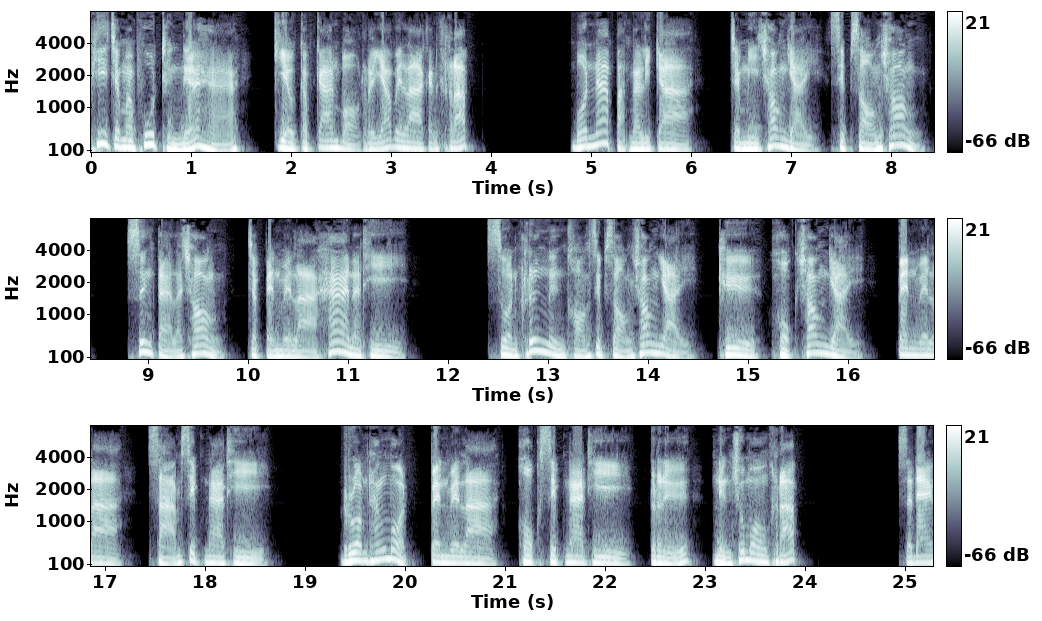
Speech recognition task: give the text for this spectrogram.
พี่จะมาพูดถึงเนื้อหาเกี่ยวกับการบอกระยะเวลากันครับ บนหน้าปัดนาฬิกาจะมีช่องใหญ่ 12 ช่อง ซึ่งแต่ละช่อง จะเป็นเวลา 5 นาที ส่วนครึ่งหนึ่งของ 12 ช่องใหญ่ คือ 6 ช่องใหญ่ เป็นเวลา 30 นาที รวมทั้งหมดเป็นเวลา 60 นาที หรือ 1 ชั่วโมงครับ แสดง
